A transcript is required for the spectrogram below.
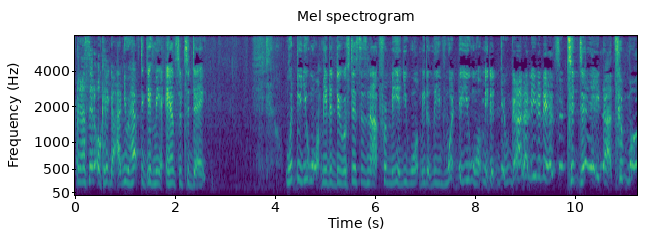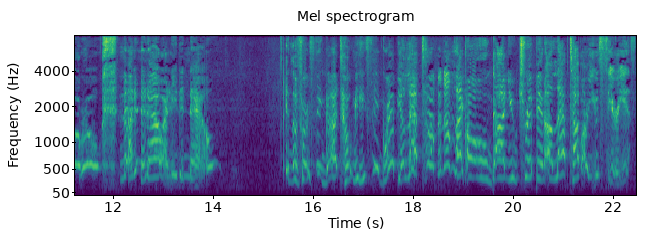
And I said, Okay, God, you have to give me an answer today. What do you want me to do if this is not for me and you want me to leave? What do you want me to do? God, I need an answer today, not tomorrow, not in an hour. I need it now. And the first thing God told me, He said, grab your laptop. And I'm like, oh, God, you tripping. A laptop? Are you serious?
